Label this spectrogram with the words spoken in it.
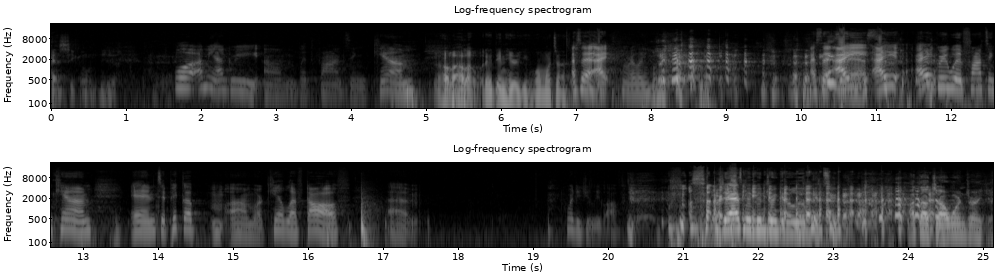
she gonna, Well, I mean, I agree um, with Franz and Kim. Hold on, hold on. They didn't hear you. One more time. I said I really. I said I. I I agree with Franz and Kim, and to pick up um, where Kim left off. Um, where did you leave off? Jasmine been drinking a little bit too. I thought y'all weren't drinking.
